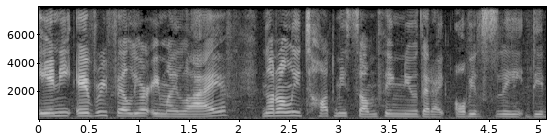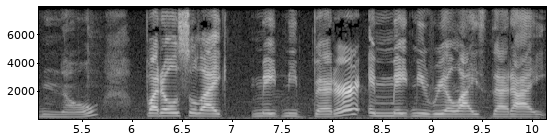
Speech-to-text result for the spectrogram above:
any every failure in my life not only taught me something new that I obviously didn't know, but also like made me better and made me realize that I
